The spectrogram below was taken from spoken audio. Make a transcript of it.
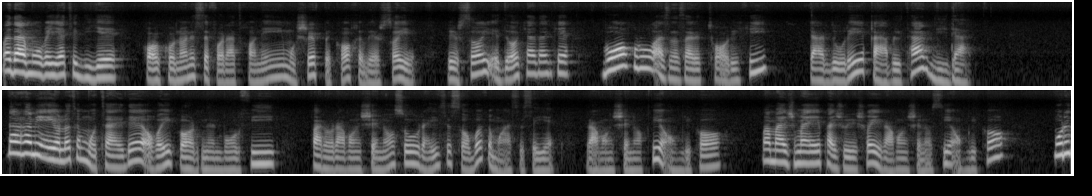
و در موقعیت دیگه کارکنان سفارتخانه مشرف به کاخ ورسای ورسای ادعا کردند که باغ رو از نظر تاریخی در دوره قبلتر دیدن. در همین ایالات متحده آقای گاردنر مورفی فراروانشناس و رئیس سابق مؤسسه روانشناختی آمریکا و مجمع پژوهش های روانشناسی آمریکا مورد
